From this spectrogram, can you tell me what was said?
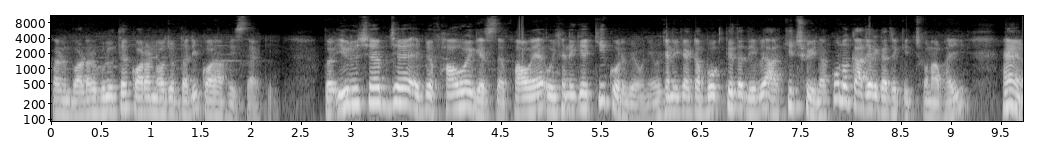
কারণ বর্ডারগুলোতে করা নজরদারি করা হয়েছে আর কি। তো ইউনিসেফ যে ফাওয়ে গেছে ফাওয়ে ওইখানে গিয়ে কি করবে উনি? ওইখানে গিয়ে একটা বক্তৃতা দিবে আর কিছুই না, কোনো কাজের কাজে কিচ্ছু না ভাই। হ্যাঁ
